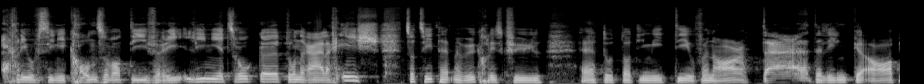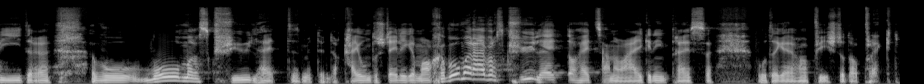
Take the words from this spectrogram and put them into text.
ein bisschen auf seine konservativere Linie zurückgeht, wo er eigentlich ist. Zurzeit hat man wirklich das Gefühl, er tut da die Mitte auf eine Art äh, der Linken anbieten, wo, wo man das Gefühl hat, wir da keine Unterstellungen machen, wo man einfach das Gefühl hat, da hat es auch noch Eigeninteressen, wo der Gerhard Pfister da pflegt.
